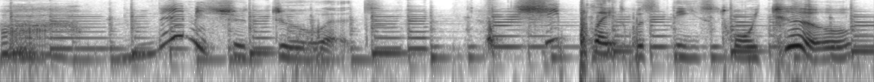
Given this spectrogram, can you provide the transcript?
Ah, Nemi should do it. She played with these toys too.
